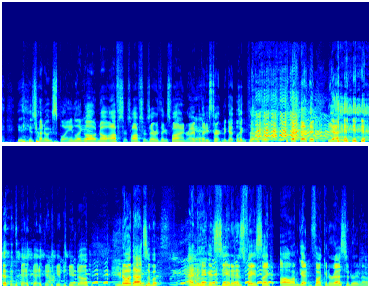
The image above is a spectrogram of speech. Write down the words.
he, he's trying to explain like, Yeah. oh no, officers, officers, everything's fine, right? Yeah. But then he's starting to get like the yeah. you, you know, you know what that's about. And he could see it in his face, like, "Oh, I'm getting fucking arrested right now."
